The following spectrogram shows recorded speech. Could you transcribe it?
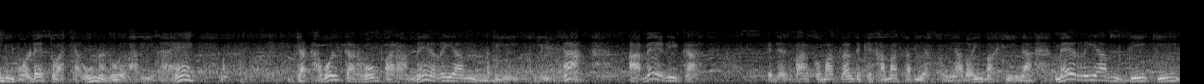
mi boleto hacia una nueva vida, ¿eh? Se acabó el carbón para Miriam Dickey. América. En el barco más grande que jamás había soñado. Imagina, Miriam Dickey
